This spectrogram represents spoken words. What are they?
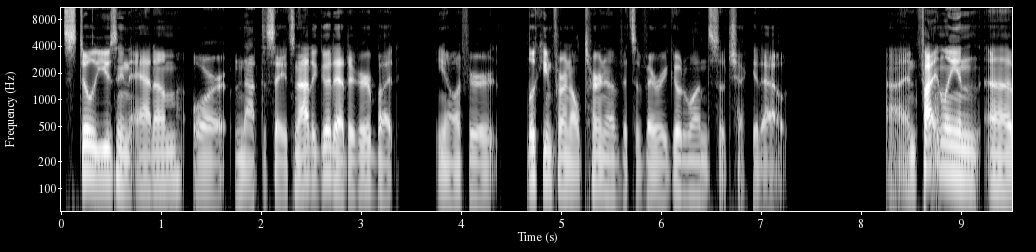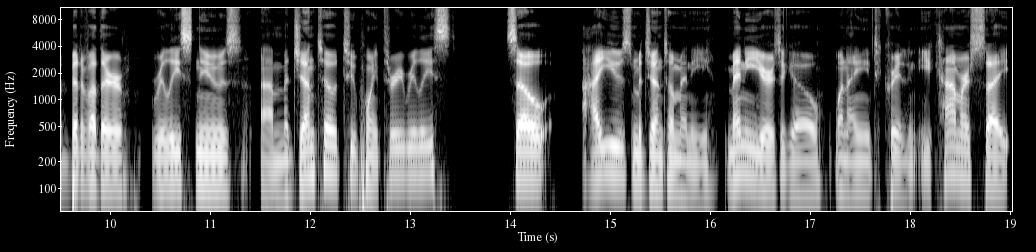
still using Atom, or not to say it's not a good editor, but you know if you're looking for an alternative, it's a very good one. So check it out. Uh, and finally, in a bit of other release news, uh, Magento 2.3 released. So I used Magento many many years ago when I need to create an e-commerce site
